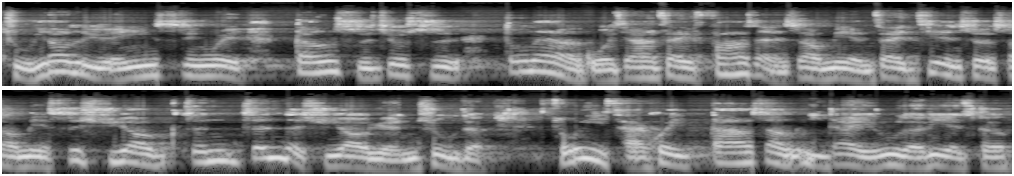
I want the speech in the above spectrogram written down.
主要的原因是因为当时就是东南亚国家在发展上面，在建设上面是需要真真的需要援助的，所以才会搭上“一带一路”的列车。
